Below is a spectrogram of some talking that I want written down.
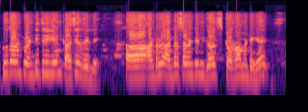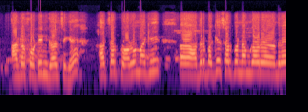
ಟೂ ತೌಸಂಡ್ ಟ್ವೆಂಟಿ ತ್ರೀಗೆ ಏನ್ ಕಳ್ಸಿದ್ರು ಇಲ್ಲಿ. ಅಂಡರ್ ಅಂಡರ್ ಸೆವೆಂಟೀನ್ ಗರ್ಲ್ಸ್ ಟೂರ್ನಮೆಂಟ್ಗೆ ಅಂಡರ್ ಫೋರ್ಟೀನ್ ಗರ್ಲ್ಸ್ಗೆ ಅದು ಸ್ವಲ್ಪ ಪ್ರಾಬ್ಲಮ್ ಆಗಿ ಅದ್ರ ಬಗ್ಗೆ ಸ್ವಲ್ಪ ನಮ್ಗೆ ಅವರು ಅಂದ್ರೆ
